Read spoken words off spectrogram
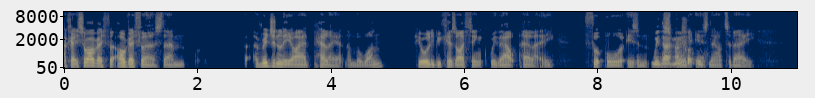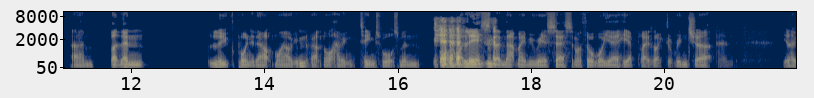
Okay, so I'll go. For, I'll go first. Um, originally, I had Pele at number one, purely because I think without Pele, football isn't don't the sport it is now today. Um, but then Luke pointed out my argument about not having team sportsmen on my list, and that made me reassess. And I thought, well, yeah, he had players like Garrincha and you know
